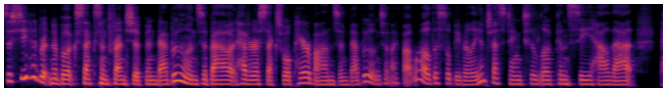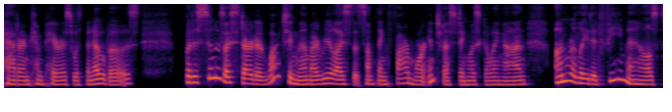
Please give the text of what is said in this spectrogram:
So she had written a book, Sex and Friendship in Baboons, about heterosexual pair bonds in baboons. And I thought, well, this will be really interesting to look and see how that pattern compares with bonobos. But as soon as I started watching them, I realized that something far more interesting was going on. Unrelated females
